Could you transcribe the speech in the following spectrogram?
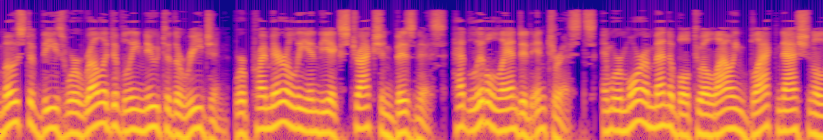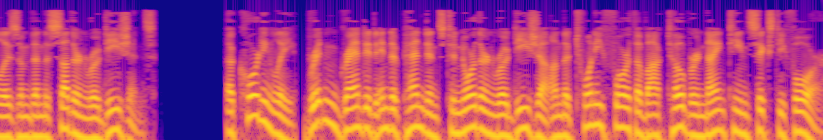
most of these were relatively new to the region, were primarily in the extraction business, had little landed interests, and were more amenable to allowing black nationalism than the southern Rhodesians. Accordingly, Britain granted independence to northern Rhodesia on 24 October 1964.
